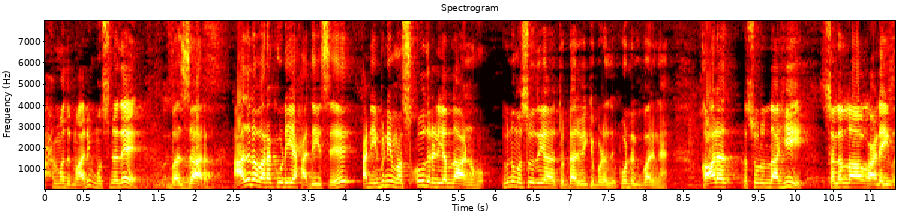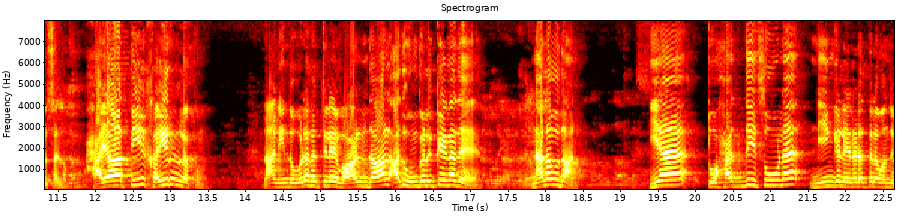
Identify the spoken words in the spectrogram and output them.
அஹமது மாதிரி முஸ்னதே பஸ்ஸார். அதில் வரக்கூடிய ஹதீஸு அண்ட் இப்னி மசூத் அலி அல்லா அன்ஹு. இப்னு மசூத் தொட்டு அறிவிக்கப்படுது. போட்டிருக்கு பாருங்கள் கால ரசூலுல்லாஹி சல்லல்லாஹ் அலை வசல்லம் ஹயாத்தி ஹைருல்லக்கும் நான் இந்த உலகத்திலே வாழ்ந்தால் அது உங்களுக்கு என்னது? நலவுதான். ஏன்? துஹத்திசூன நீங்கள் என்னிடத்துல வந்து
